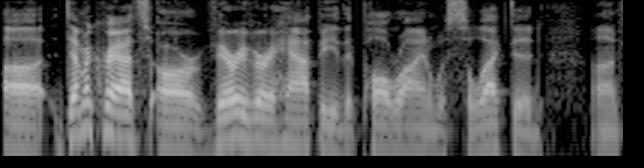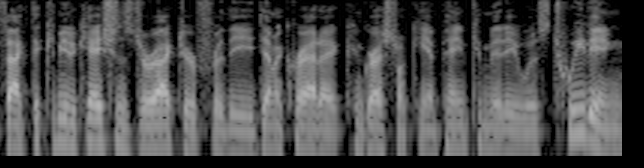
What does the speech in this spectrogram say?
Uh, Democrats are very, very happy that Paul Ryan was selected. Uh, in fact, the communications director for the Democratic Congressional Campaign Committee was tweeting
